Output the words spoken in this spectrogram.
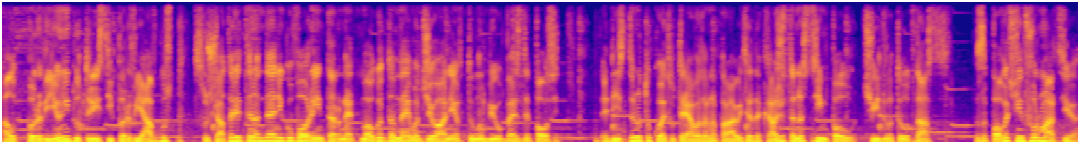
А от 1 юни до 31 август слушателите на Дени Говори Интернет могат да наемат желания автомобил без депозит. Единственото, което трябва да направите е да кажете на Simple, че идвате от нас. За повече информация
